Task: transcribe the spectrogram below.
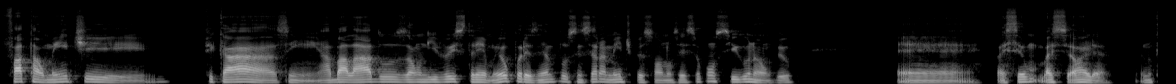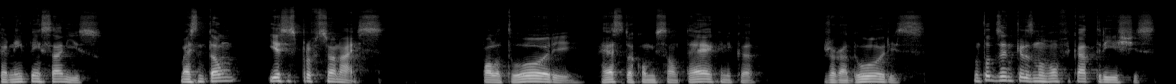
fatalmente ficar assim abalados a um nível extremo. Eu, por exemplo, sinceramente, pessoal, não sei se eu consigo não, viu? É, vai ser, vai ser, olha, eu não quero nem pensar nisso. Mas então, e esses profissionais? Paulo Torre, resto da comissão técnica, jogadores. Não estou dizendo que eles não vão ficar tristes,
